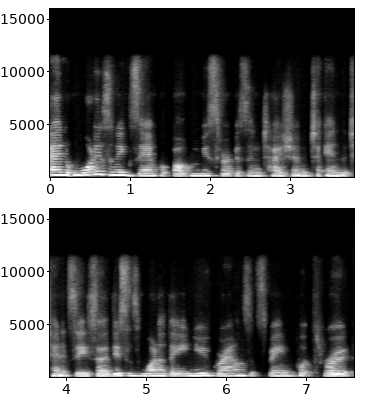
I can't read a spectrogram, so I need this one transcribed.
And what is an example of misrepresentation to end the tenancy? So this is one of the new grounds that's been put through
